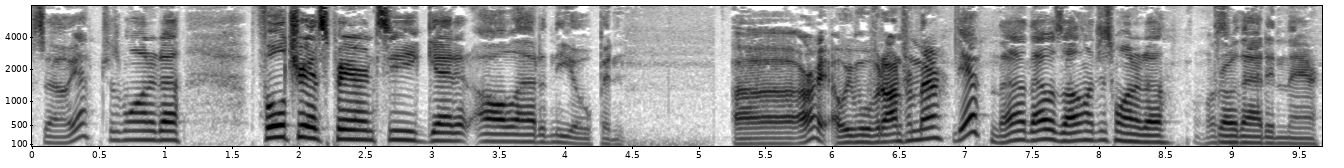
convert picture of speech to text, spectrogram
So yeah, just wanted to full transparency, get it all out in the open. Uh, all right, are we moving on from there? Yeah, that, that was all. I just wanted to throw that in there.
